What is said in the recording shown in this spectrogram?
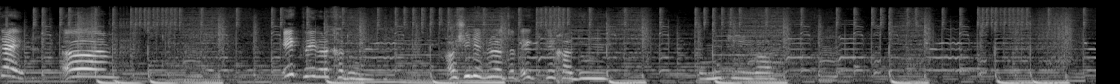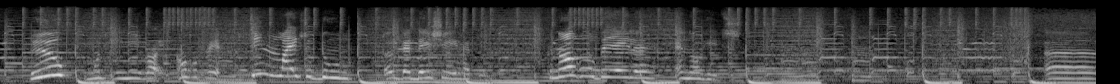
Oké, okay, um, ik weet wat ik ga doen. Als jullie willen dat ik dit ga doen, dan moeten jullie wel... Heel, moeten jullie wel ongeveer 10 likes op doen dat ik bij deze serie ga doen. Kanaal delen en nog iets. Uh,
